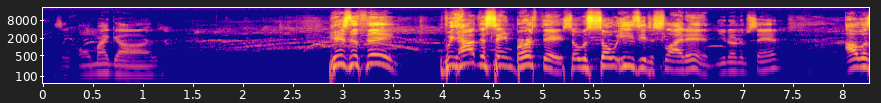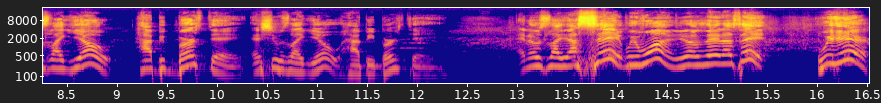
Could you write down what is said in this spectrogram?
I was like, oh my God. Here's the thing. We have the same birthday, so it was so easy to slide in. You know what I'm saying? I was like, yo, happy birthday. And she was like, yo, happy birthday. And it was like, that's it. We won. You know what I'm saying? That's it. We're here.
